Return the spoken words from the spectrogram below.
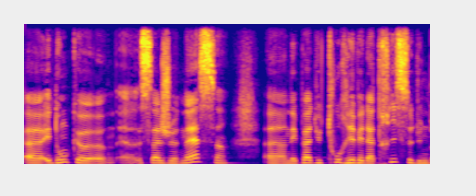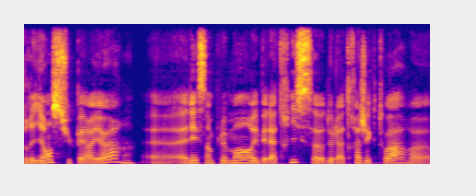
et donc sa jeunesse n'est pas du tout révélatrice d'une brillance supérieure. elle est simplement révélatrice de la trajectoire euh,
